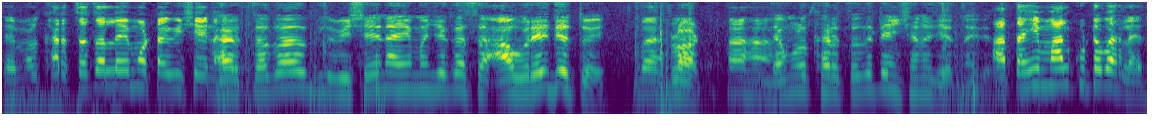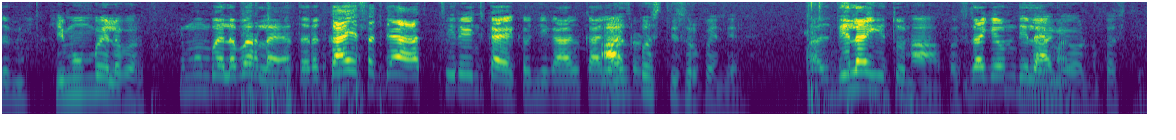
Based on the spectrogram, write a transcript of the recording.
त्यामुळे खर्चाचा लय मोठा विषय नाही. खर्चाचा विषय नाही म्हणजे कसं आवरेज देतोय बर. प्लॉट हा हा. त्यामुळे खर्चाचं टेन्शनच येत नाही. आता ही माल कुठं भरलाय तुम्ही? ही मुंबईला भरतो. ही मुंबईला भरलाय. तर काय सध्या आजची रेंज काय आहे? म्हणजे काल काल आज पस्तीस रुपयांनी दिला आज दिलाय इथून? हा पस्तीस. जागेवरून दिलाय. जागेवरनं पस्तीस.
